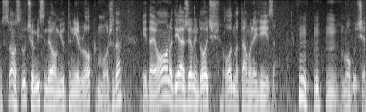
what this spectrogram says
u svom slučaju mislim da je ovo Mutiny Rock, možda i da je ono gdje ja želim doći odmah tamo negdje iza. Hm, hm, hm, moguće.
